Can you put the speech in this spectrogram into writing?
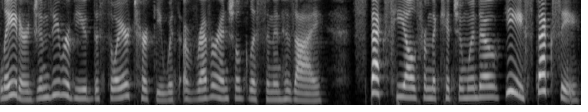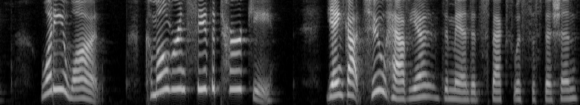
Later, Jimsy reviewed the Sawyer turkey with a reverential glisten in his eye. Specs, he yelled from the kitchen window. Ye, Specsy! What do you want? Come over and see the turkey. Ain't got two, have you? demanded Specs with suspicion.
